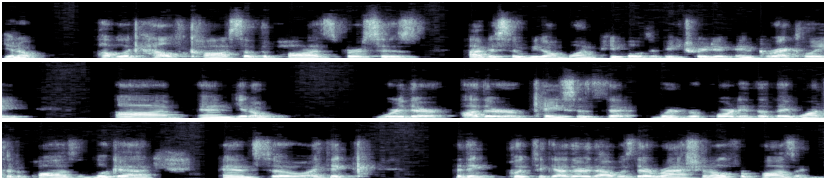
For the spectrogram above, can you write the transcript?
you know public health costs of the pause versus Obviously, we don't want people to be treated incorrectly. Uh, and, you know, were there other cases that weren't reported that they wanted to pause and look at? And so I think, I think put together, that was their rationale for pausing.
